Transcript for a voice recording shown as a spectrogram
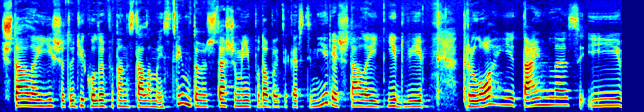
Читала її ще тоді, коли вона не стала мейстрімом. Тому що те, що мені подобається Керстін Гір, я читала її дві трилогії Timeless і.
